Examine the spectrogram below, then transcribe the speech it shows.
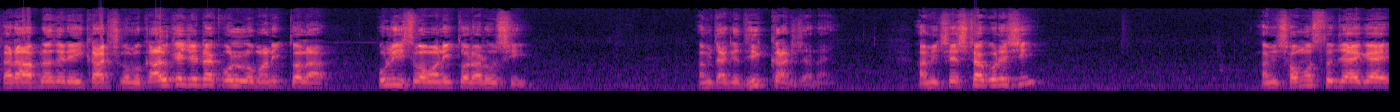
তারা আপনাদের এই কাজকর্ম। কালকে যেটা করল মানিকতলা পুলিশ বা মানিকতলার ওসি, আমি তাকে ধিক্কার জানাই। আমি চেষ্টা করেছি। আমি সমস্ত জায়গায়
